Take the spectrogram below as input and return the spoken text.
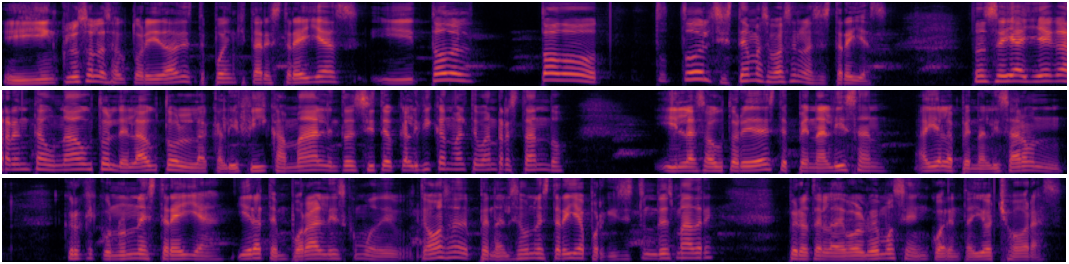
Y incluso las autoridades te pueden quitar estrellas y todo el, todo, to- todo el sistema se basa en las estrellas. Entonces ella llega, renta un auto, el del auto la califica mal. Entonces, si te califican mal, te van restando. Y las autoridades te penalizan. A ella la penalizaron, creo que con una estrella. Y era temporal. Es como de, te vamos a penalizar una estrella porque hiciste un desmadre, pero te la devolvemos en 48 horas.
